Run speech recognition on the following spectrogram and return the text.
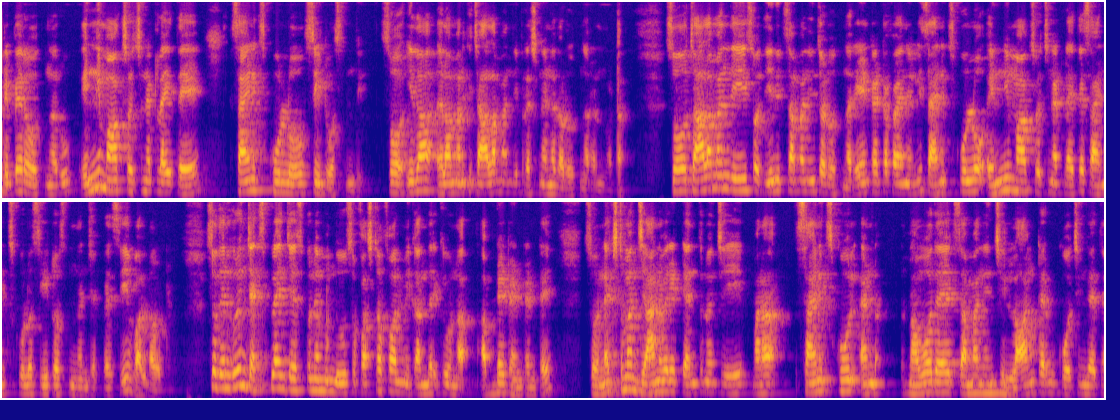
ప్రిపేర్ అవుతున్నారు. ఎన్ని మార్క్స్ వచ్చినట్లయితే సైనిక్ స్కూల్లో సీట్ వస్తుంది? సో ఇలా ఇలా మనకి చాలా మంది ప్రశ్న అనేది అడుగుతున్నారు అనమాట సో చాలా మంది సో దీనికి సంబంధించి అడుగుతున్నారు. ఏంటంటే ఫైనల్లీ సైనిక్ స్కూల్లో ఎన్ని మార్క్స్ వచ్చినట్లయితే సైనిక్ స్కూల్లో సీట్ వస్తుందని చెప్పేసి వాళ్ళ డౌట్. సో దీని గురించి ఎక్స్ప్లెయిన్ చేసుకునే ముందు సో ఫస్ట్ ఆఫ్ ఆల్ మీకు అందరికీ ఉన్న అప్డేట్ ఏంటంటే so next month January tenth నుంచి మన సైనిక్ స్కూల్ అండ్ నవోదయకు సంబంధించి లాంగ్ టర్మ్ కోచింగ్ అయితే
